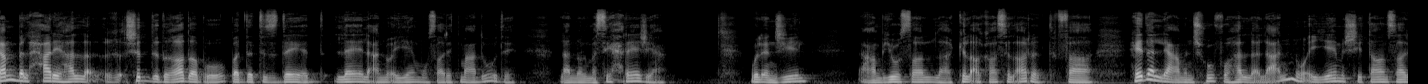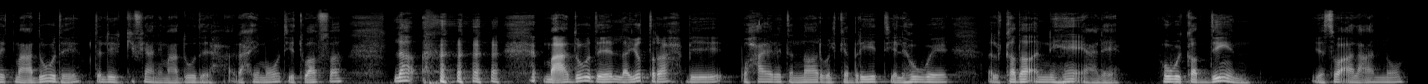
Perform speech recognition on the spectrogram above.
كم بالحري هلا شدة غضبه بدها تزداد ليه؟ لأنه أيامه صارت معدودة لأنه المسيح راجع. والإنجيل عم بيوصل لكل أقاصي الأرض. فهذا اللي عم نشوفه هلا لأنه أيام الشيطان صارت معدودة بتقلي كيف يعني معدودة؟ رح يموت؟ يتوفى؟ لا. معدودة ليطرح ببحيرة النار والكبريت يلي هو القضاء النهائي عليه. هو قدين يسوع قال عنه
